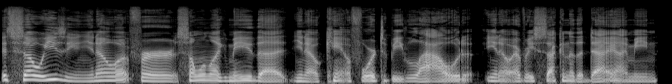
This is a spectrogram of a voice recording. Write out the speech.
it's so easy. And you know what? For someone like me that you know can't afford to be loud, you know, every second of the day. I mean,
